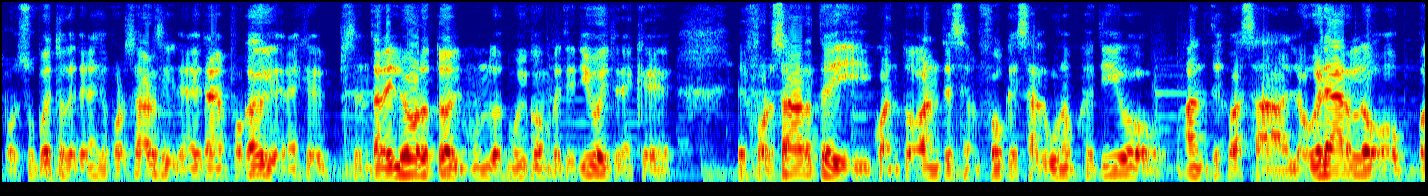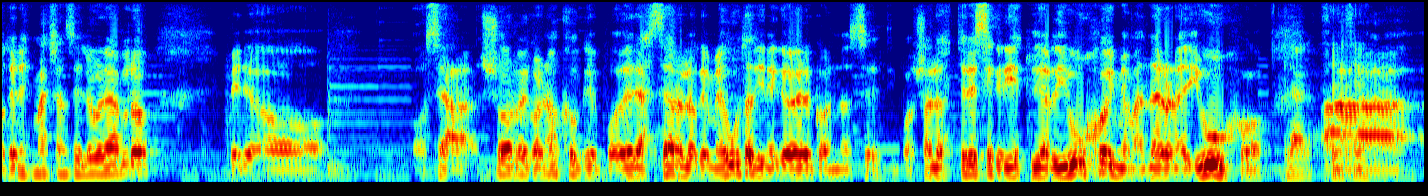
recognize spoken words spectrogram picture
Por supuesto que tenés que forzarse y tenés que estar enfocado y que tenés que sentar el orto, el mundo es muy competitivo y tenés que esforzarte y cuanto antes enfoques algún objetivo, antes vas a lograrlo o, o tenés más chance de lograrlo. Pero o sea, yo reconozco que poder hacer lo que me gusta tiene que ver con, no sé, tipo, yo a los 13 quería estudiar dibujo y me mandaron a dibujo. Claro, sí, A-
